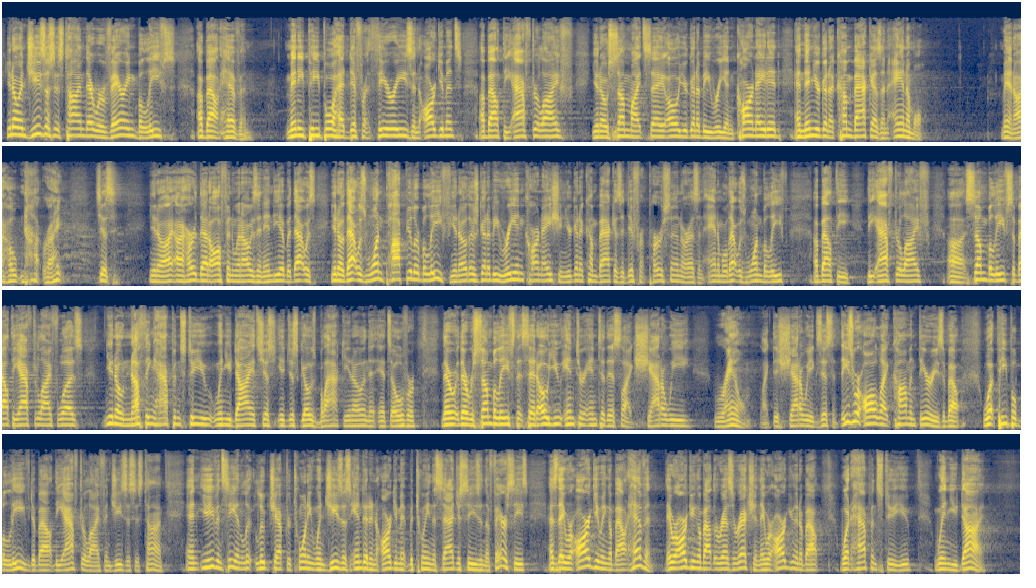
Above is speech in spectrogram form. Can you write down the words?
You know, in Jesus' time, there were varying beliefs about heaven. Many people had different theories and arguments about the afterlife. You know, some might say, oh, you're going to be reincarnated and then you're going to come back as an animal. Man, I hope not, right? Just you know, I, I, heard that often when I was in India, but that was, you know, that was one popular belief. You know, there's going to be reincarnation. You're going to come back as a different person or as an animal. That was one belief about the, the afterlife. Uh, some beliefs about the afterlife was, you know, nothing happens to you when you die. It's just, it just goes black, you know, and it's over. There, there were some beliefs that said, oh, you enter into this like shadowy, realm, like this shadowy existence. These were all like common theories about what people believed about the afterlife in Jesus' time. And you even see in Luke chapter 20 when Jesus ended an argument between the Sadducees and the Pharisees as they were arguing about heaven. They were arguing about the resurrection. They were arguing about what happens to you when you die.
